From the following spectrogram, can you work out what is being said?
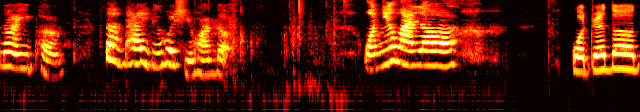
那一盆，但他一定会喜欢的。我念完了。我觉得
